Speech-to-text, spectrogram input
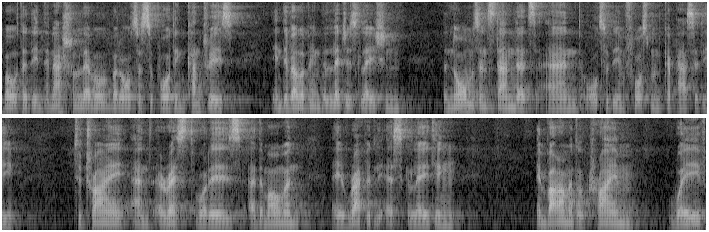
both at the international level but also supporting countries in developing the legislation, the norms and standards and also the enforcement capacity to try and arrest what is at the moment a rapidly escalating environmental crime wave.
